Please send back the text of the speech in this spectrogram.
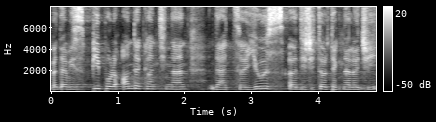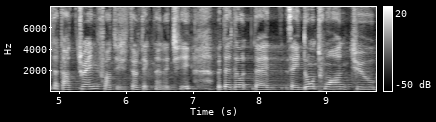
but there is people on the continent that uh, use digital technology that are trained for digital technology but they don't, that they don't want to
